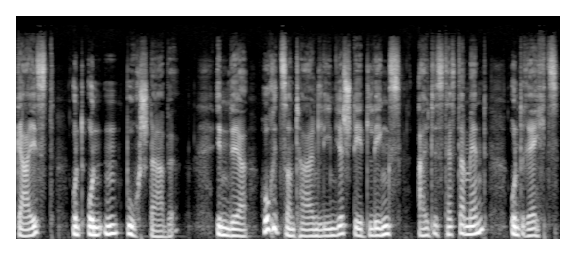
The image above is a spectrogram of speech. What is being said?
Geist und unten Buchstabe. In der horizontalen Linie steht links Altes Testament und rechts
